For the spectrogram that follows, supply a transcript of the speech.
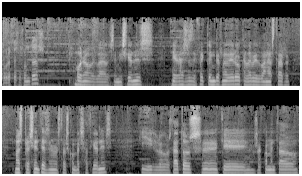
sobre estos asuntos. Bueno, las emisiones de gases de efecto invernadero cada vez van a estar más presentes en nuestras conversaciones y los datos eh, que nos ha comentado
